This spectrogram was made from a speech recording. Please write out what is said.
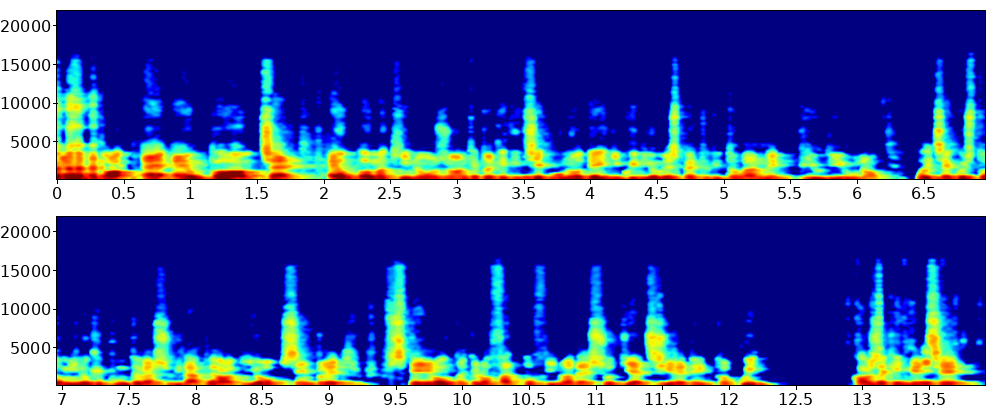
È un po', è, è un po', cioè, è un po' macchinoso, anche perché ti dice Sì. uno degli, quindi io mi aspetto di trovarne più di uno. Poi c'è questo omino che punta verso di là, però io sempre spero, perché l'ho fatto fino adesso, di agire dentro qui, cosa che invece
